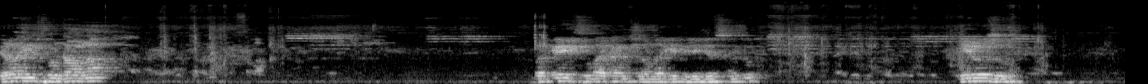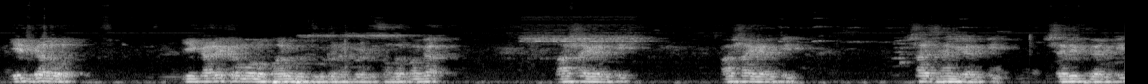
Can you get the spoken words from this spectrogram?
నిర్వహించుకుంటా ఉన్నాం. బక్రీద్ శుభాకాంక్షలు అందరికీ తెలియజేసుకుంటూ ఈరోజు ఈద్గాలో ఈ కార్యక్రమంలో పాల్గొంచుకుంటున్నటువంటి సందర్భంగా రాష్ట్ర గారికి బాషా గారికి షాజహాన్ గారికి షరీఫ్ గారికి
